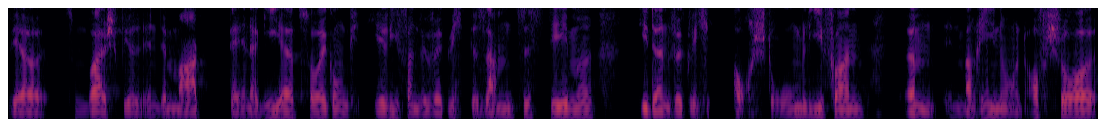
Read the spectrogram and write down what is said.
wir zum Beispiel in dem Markt der Energieerzeugung. Hier liefern wir wirklich Gesamtsysteme, die dann wirklich auch Strom liefern. Ähm, in Marine und Offshore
